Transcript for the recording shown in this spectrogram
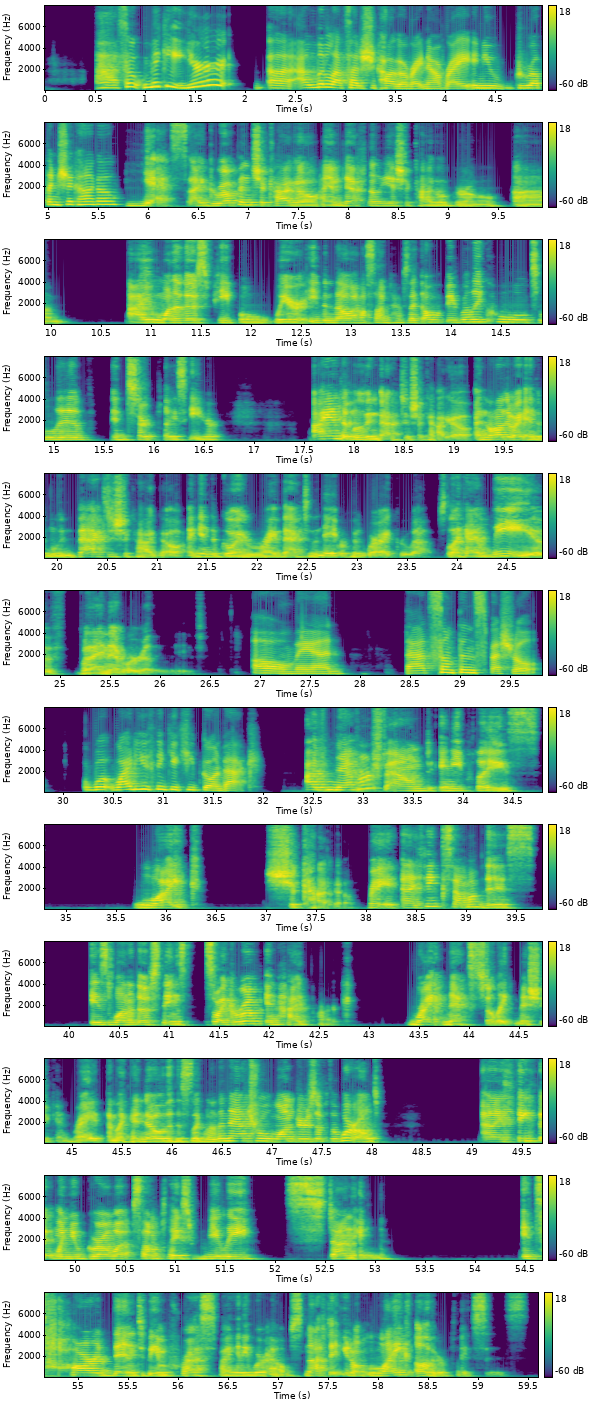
Uh, so Mikki, you're uh, a little outside of Chicago right now, right? And you grew up in Chicago? Yes, I grew up in Chicago. I am definitely a Chicago girl. Um, I am one of those people where even though I'll sometimes like, oh, it'd be really cool to live in certain place here. I end up moving back to Chicago. And not only do I end up moving back to Chicago, I end up going right back to the neighborhood where I grew up. So like I leave, but I never really leave. Oh man, that's something special. Why do you think you keep going back? I've never found any place like Chicago, right? And I think some of this is one of those things. So I grew up in Hyde Park, right next to Lake Michigan, right? And like I know that this is like one of the natural wonders of the world. And I think that when you grow up someplace really stunning, it's hard then to be impressed by anywhere else. Not that you don't like other places,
